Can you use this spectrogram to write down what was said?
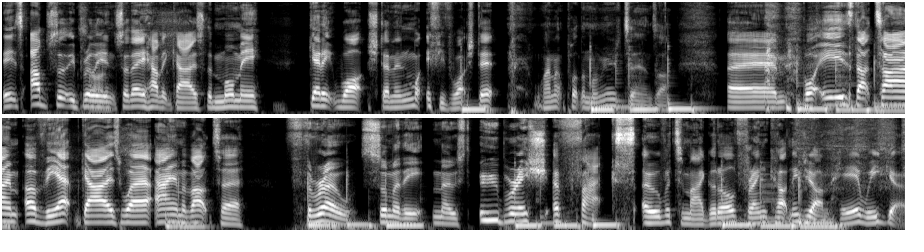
it's absolutely brilliant. So there you have it, guys. The Mummy. Get it watched, and then if you've watched it, why not put the Mummy Returns on? Um, but it is that time of the ep, guys, where I am about to throw some of the most uberish of facts over to my good old friend Cockney John. Here we go.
